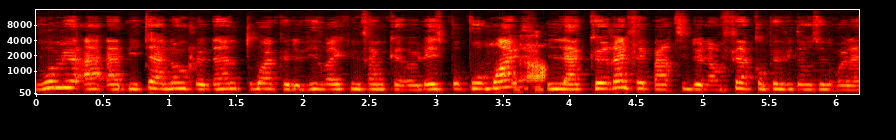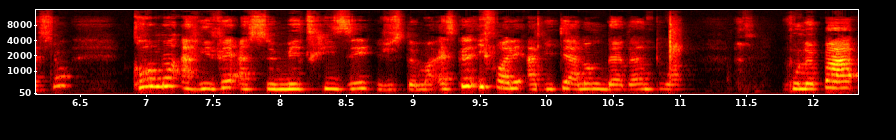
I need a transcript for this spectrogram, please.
Vaut mieux ha- habiter à l'angle d'un toit que de vivre avec une femme querelleuse. Pour, pour moi, la querelle fait partie de l'enfer qu'on peut vivre dans une relation. Comment arriver à se maîtriser, justement? Est-ce qu'il faut aller habiter à l'angle d'un toit pour ne pas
